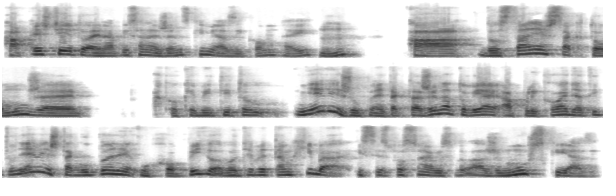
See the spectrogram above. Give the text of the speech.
a ešte je to aj napísané ženským jazykom, hej. Mm-hmm. A dostaneš sa k tomu, že ako keby ty to nevieš úplne, tak tá žena to vie aj aplikovať a ty to nevieš tak úplne uchopiť, lebo tebe tam chýba istým spôsobom, aby som povedal, že mužský jazyk.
